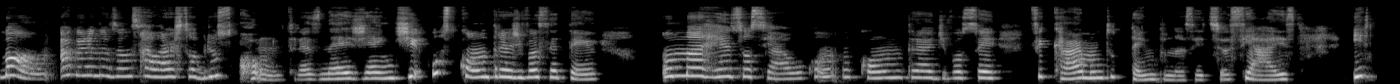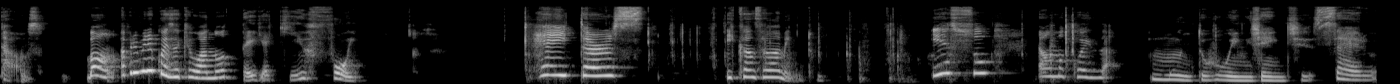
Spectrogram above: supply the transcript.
Bom, agora nós vamos falar sobre os contras, né, gente? Os contras de você ter uma rede social, o contra de você ficar muito tempo nas redes sociais e tal. Bom, a primeira coisa que eu anotei aqui foi haters e cancelamento. Isso é uma coisa muito ruim, gente. Sério,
